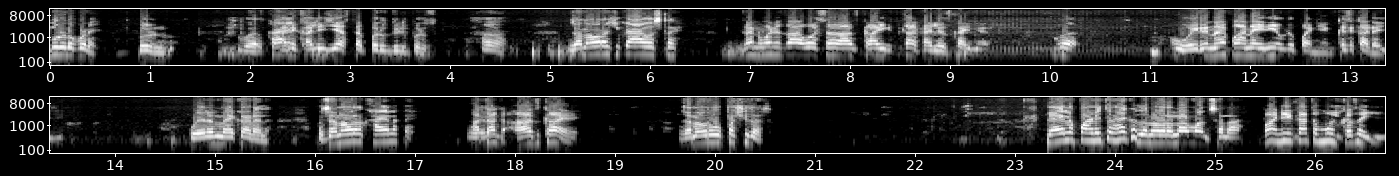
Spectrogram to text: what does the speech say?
पूर्णपणे. पूर्ण. बर काय? खाली खाली जे असतात परत दीड परत हा. जनावरांची काय अवस्था आहे? जनावरांचा अवस्था आज काही टाकायलाच काही नाही. बर. वैर नाही पाणी आहे एवढं पाणी आहे. कसं काढायची? वैरण नाही काढायला. जनावर खायला काय? आता आज काय आहे? जनावर उपाशीच आज प्यायला पाणी तर आहे का जनावराला माणसाला? पाणी का आता मुलकाच आहे.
